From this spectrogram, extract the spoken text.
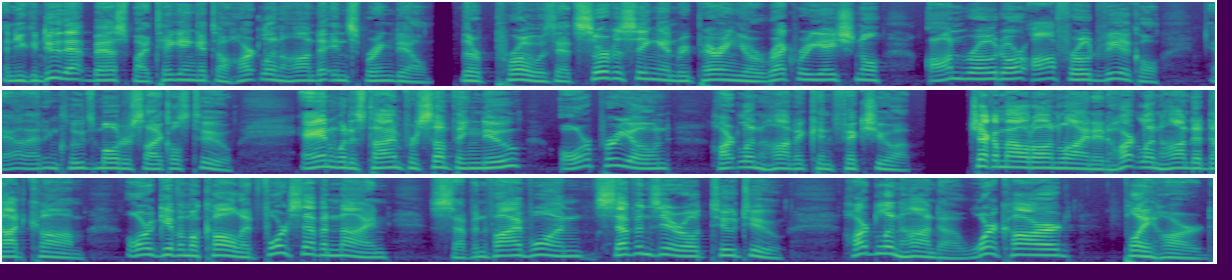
and you can do that best by taking it to Heartland Honda in Springdale. They're pros at servicing and repairing your recreational on road or off road vehicle. Yeah, that includes motorcycles too. And when it's time for something new or pre owned, Heartland Honda can fix you up. Check them out online at heartlandhonda.com or give them a call at 479 751 7022. Heartland Honda. Work hard, play hard.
